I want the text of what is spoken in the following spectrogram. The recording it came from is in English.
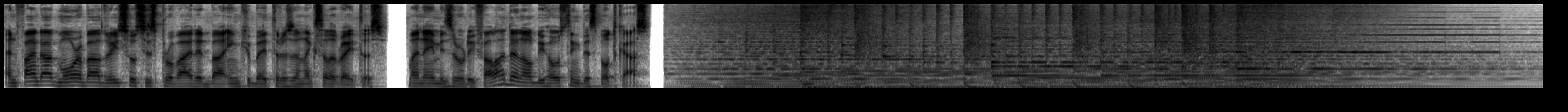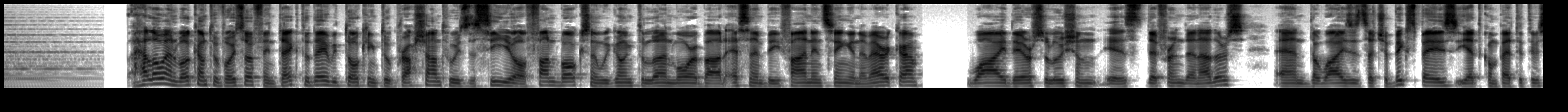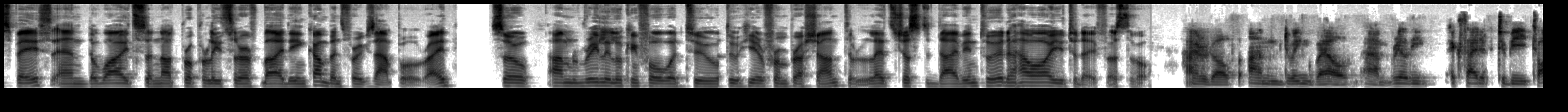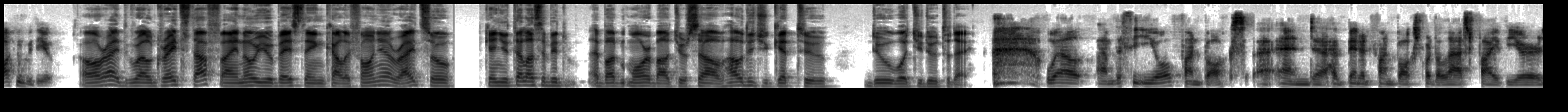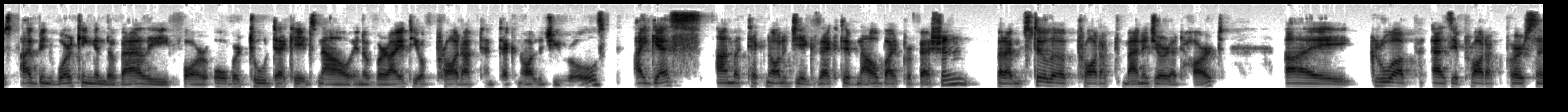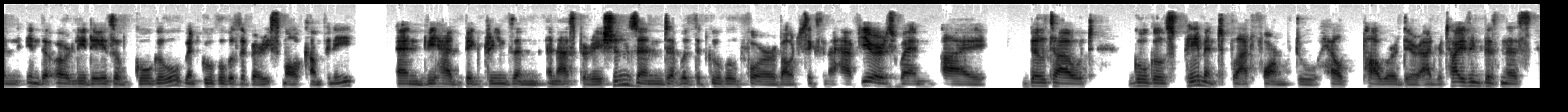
and find out more about resources provided by incubators and accelerators. My name is Rudy Falat, and I'll be hosting this podcast. Hello and welcome to Voice of Fintech. Today we're talking to Prashant, who is the CEO of Fundbox, and we're going to learn more about SMB financing in America, why their solution is different than others, and the why is it such a big space yet competitive space, and the why it's not properly served by the incumbents, for example, right? So I'm really looking forward to to hear from Prashant. Let's just dive into it. How are you today, first of all? Hi, Rudolf. I'm doing well. I'm really excited to be talking with you. All right. Well, great stuff. I know you're based in California, right? So, can you tell us a bit about more about yourself? How did you get to do what you do today? Well, I'm the CEO of Fundbox uh, and uh, have been at Fundbox for the last five years. I've been working in the Valley for over two decades now in a variety of product and technology roles. I guess I'm a technology executive now by profession, but I'm still a product manager at heart. I grew up as a product person in the early days of Google when Google was a very small company and we had big dreams and, and aspirations and was at Google for about six and a half years when I built out Google's payment platform to help power their advertising business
